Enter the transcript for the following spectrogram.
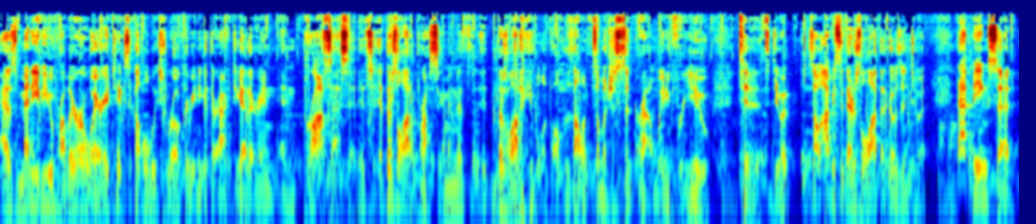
As many of you probably are aware it takes a couple weeks for royal caribbean to get their act together and, and process it. It's it, there's a lot of processing. I mean there's, there's a lot of people involved. It's not like someone's just sitting around waiting for you to, to do it. So obviously there's a lot that goes into it. That being said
